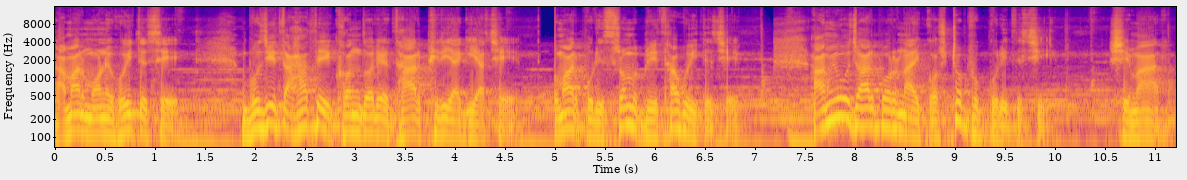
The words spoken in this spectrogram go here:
আমার মনে হইতেছে, বুঝি তাহাতেই খন্দরের ধার ফিরিয়া গিয়াছে। তোমার পরিশ্রম বৃথা হইতেছে। আমিও যার পর নাই কষ্ট ভোগ করিতেছি। সীমার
